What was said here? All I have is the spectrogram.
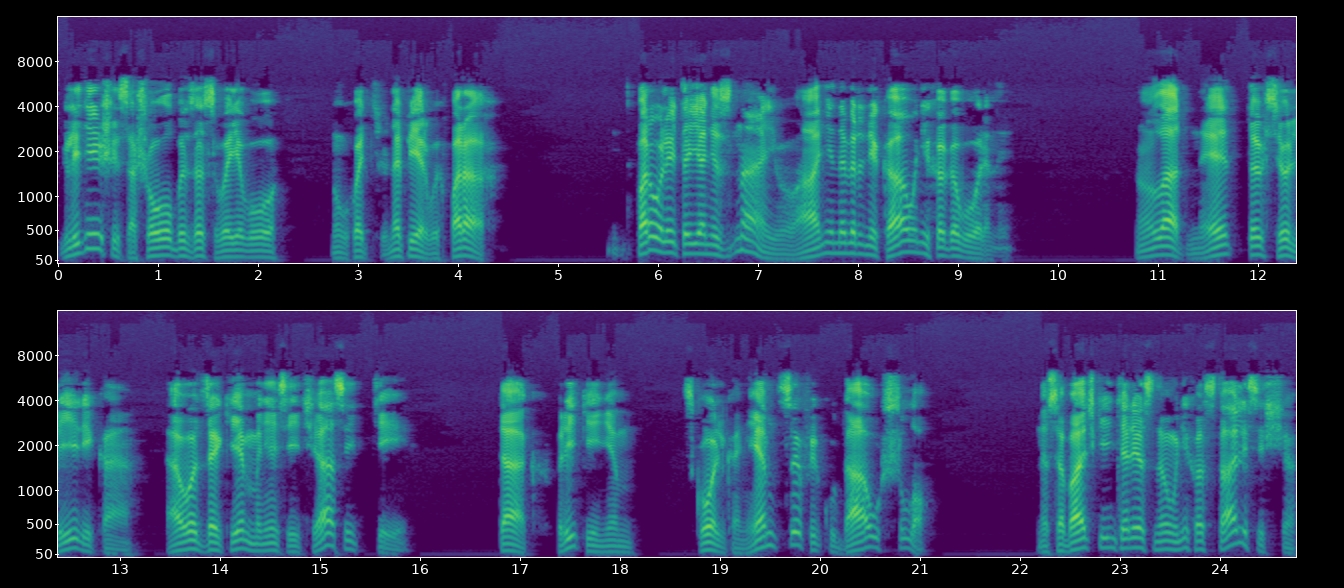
Глядишь, и сошел бы за своего, ну, хоть на первых порах. Паролей-то я не знаю, а они наверняка у них оговорены. Ну, ладно, это все лирика. А вот за кем мне сейчас идти? Так, прикинем, сколько немцев и куда ушло. На собачке, интересно, у них остались еще?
